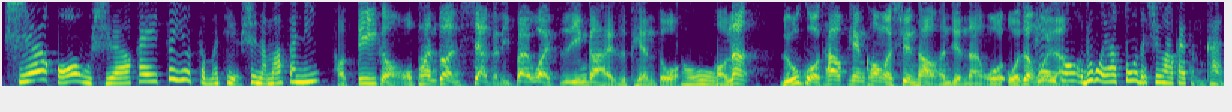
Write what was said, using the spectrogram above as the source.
时而红时而黑？这又怎么解释呢？麻烦您。好，第一个，我判断下个礼拜。外资应该还是偏多哦。好，那如果它要偏空的讯号，很简单，我我认为偏多。如果要多的讯号该怎么看？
